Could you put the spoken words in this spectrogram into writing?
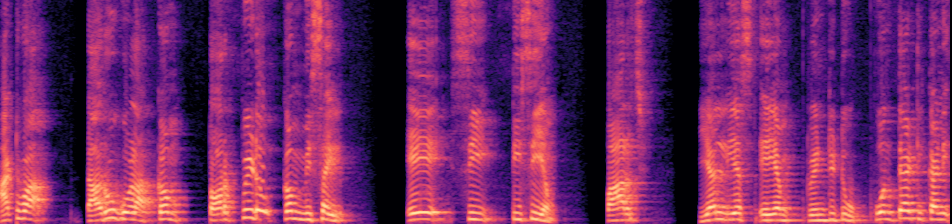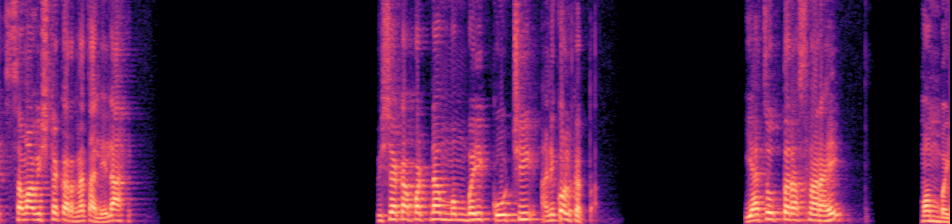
आठवा दारुगोळा cum torpedo cum missile A C T C M barge L S M twenty two कोणत्या ठिकाणी समाविष्ट करण्यात आलेला आहे? विशाखापट्टणम मुंबई कोची आणि कोलकाता. याचं उत्तर असणार आहे मुंबई.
